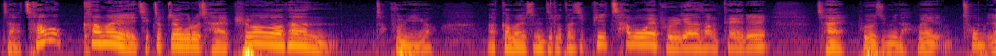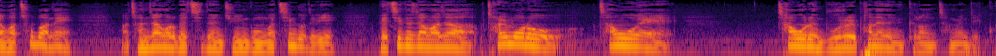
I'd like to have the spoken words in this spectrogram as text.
자, 참혹함을 직접적으로 잘 표현한 작품이에요. 아까 말씀드렸다시피 참호에 불리한 상태를 잘 보여줍니다. 왜 초, 영화 초반에 전장으로 배치된 주인공과 친구들이 배치되자마자 철모로 차오에 차오른 물을 퍼내는 그런 장면도 있고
